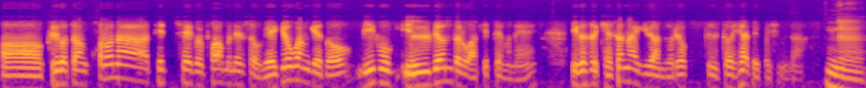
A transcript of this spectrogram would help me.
어, 그리고 또한 코로나 대책을 포함을 해서 외교 관계도 미국 일변도로 왔기 때문에 이것을 개선하기 위한 노력들도 해야 될 것입니다. 네.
